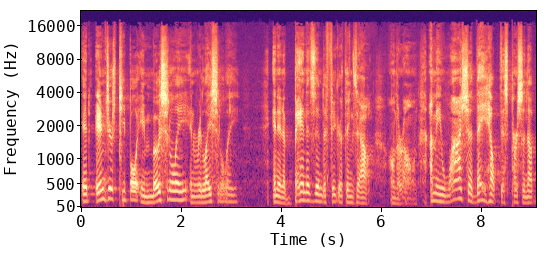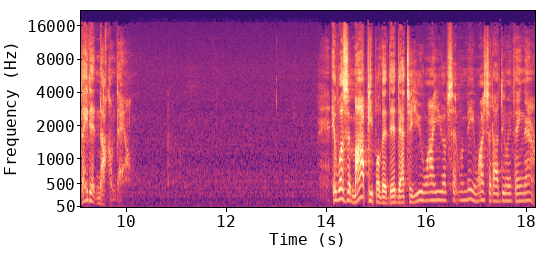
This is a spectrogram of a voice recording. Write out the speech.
It injures people emotionally and relationally and it abandons them to figure things out on their own. I mean, why should they help this person up? They didn't knock them down. It wasn't my people that did that to you. Why are you upset with me? Why should I do anything now?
